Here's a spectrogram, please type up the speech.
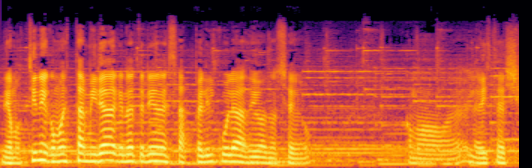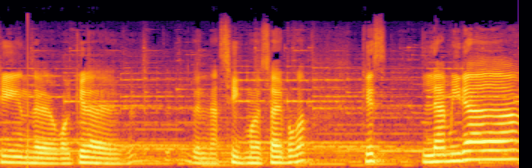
digamos, tiene como esta mirada que no tenían esas películas, digo, no sé, como La lista de Schindler o cualquiera de- del nazismo de esa época, que es la mirada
